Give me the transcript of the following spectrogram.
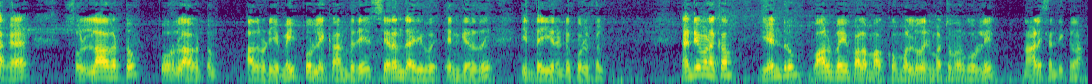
ஆக சொல்லாகட்டும் பொருளாகட்டும் அதனுடைய மெய்ப்பொருளை காண்பதே சிறந்த அறிவு என்கிறது இந்த இரண்டு கோள்கள் நன்றி வணக்கம். என்றும் வாழ்வை வளமாக்கும் வள்ளுவர் மற்றொரு குரலில் நாளை சந்திக்கலாம்.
